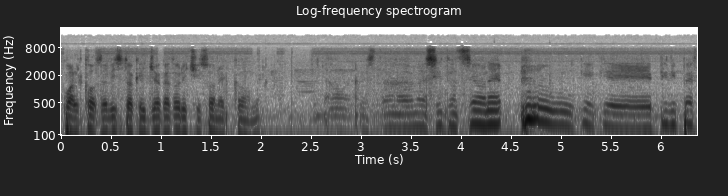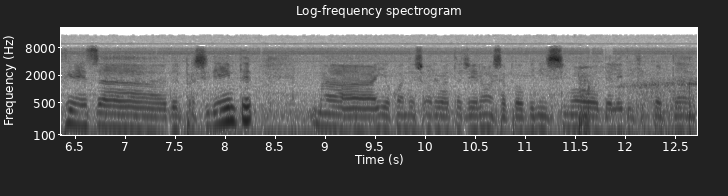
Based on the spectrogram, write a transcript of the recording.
qualcosa, visto che i giocatori ci sono e come? No, questa è una situazione che, che è più di pertinenza del Presidente, ma io quando sono arrivato a Genova sapevo benissimo delle difficoltà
